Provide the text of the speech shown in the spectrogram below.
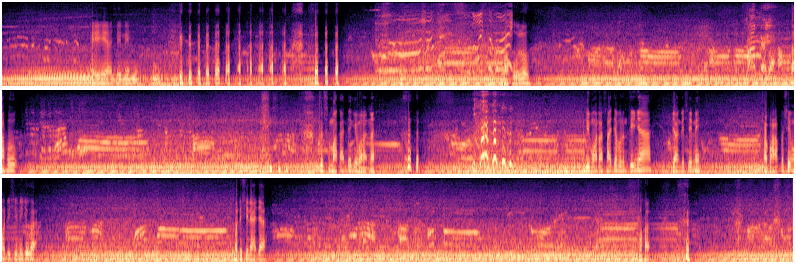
Iya sini. 50 tahu. Terus makannya gimana di mana saja berhentinya jangan di sini. Apa apa sih mau di sini juga. Mau di sini aja.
